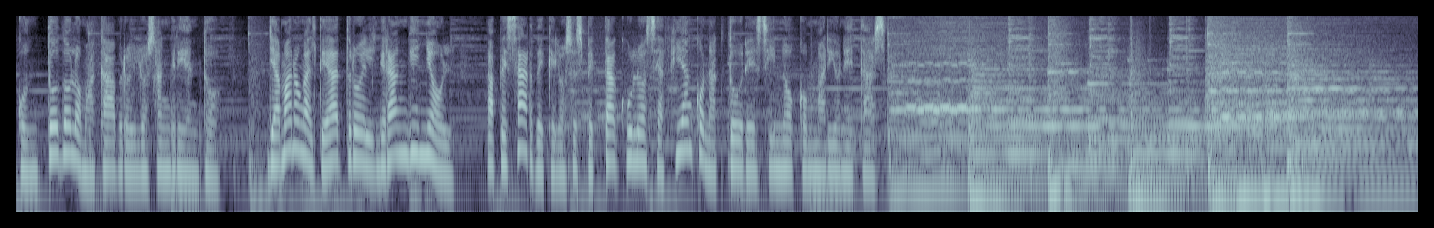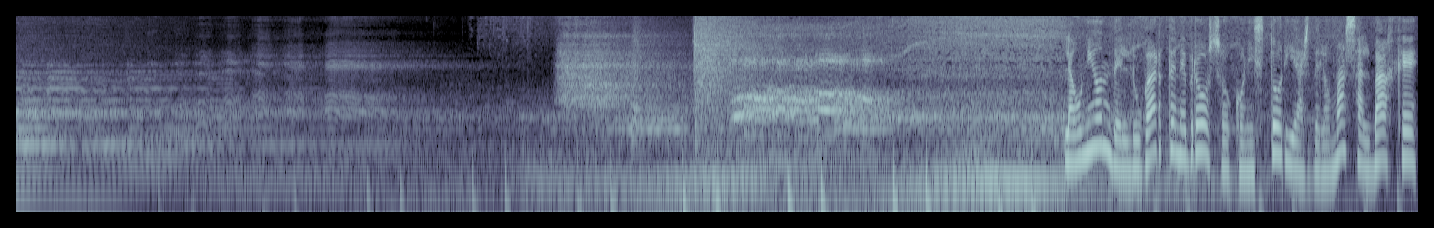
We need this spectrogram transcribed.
con todo lo macabro y lo sangriento. Llamaron al teatro el Gran Guiñol, a pesar de que los espectáculos se hacían con actores y no con marionetas. La unión del lugar tenebroso con historias de lo más salvaje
